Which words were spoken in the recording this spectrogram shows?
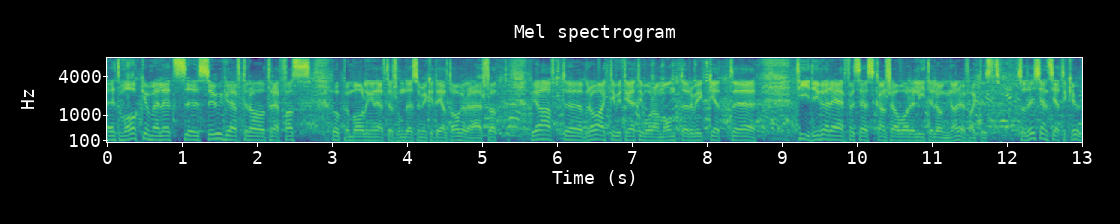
eh, ett vakuum eller ett sug efter att träffas uppenbarligen eftersom det är så mycket deltagare här. Så vi har haft bra aktivitet i våra monter, vilket tidigare FSS kanske har varit lite lugnare faktiskt. Så det känns jättekul.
